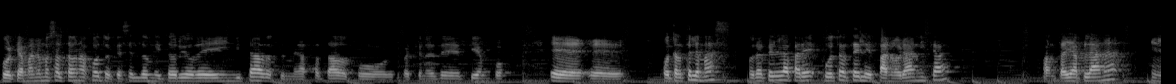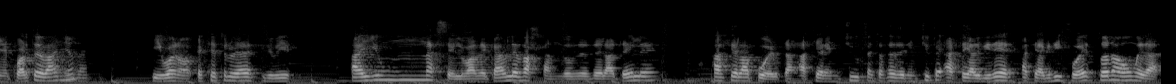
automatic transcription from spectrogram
porque además hemos saltado una foto que es el dormitorio de invitados, que me la ha saltado por cuestiones de tiempo. Eh, eh, otra tele más, otra tele en la pared, otra tele panorámica, pantalla plana, en el cuarto de baño. Y bueno, es que esto lo voy a describir. Hay una selva de cables bajando desde la tele hacia la puerta, hacia el enchufe, entonces del enchufe hacia el bidet, hacia el grifo, es zona húmeda.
